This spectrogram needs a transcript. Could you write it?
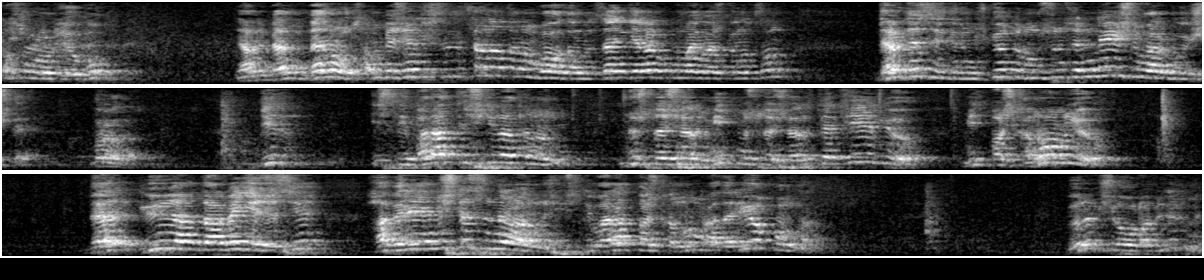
Nasıl oluyor bu? Yani ben ben olsam beceriksizlikten atarım bu adamı. Sen genel kurmay başkanısın, derdest edilmiş, götürmüşsün. Senin ne işin var bu işte burada? Bir istihbarat teşkilatının müsteşarı, MİT müsteşarı terfi ediyor. MİT başkanı oluyor. Ve güya darbe gecesi haberi eniştesinden almış. İstihbarat başkanının haberi yok bundan. Böyle bir şey olabilir mi?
